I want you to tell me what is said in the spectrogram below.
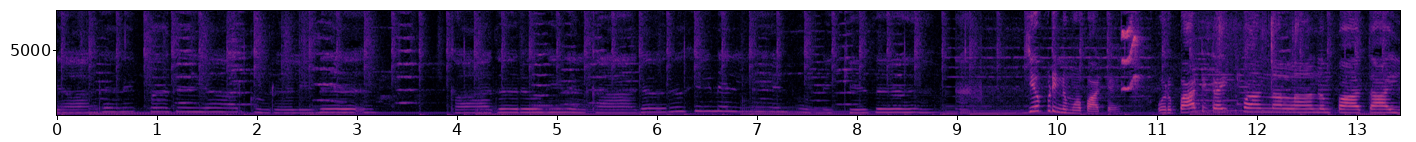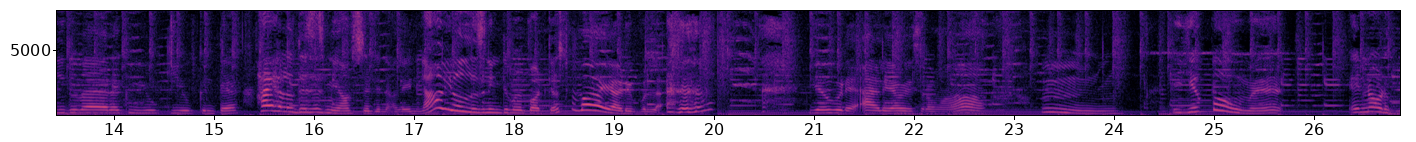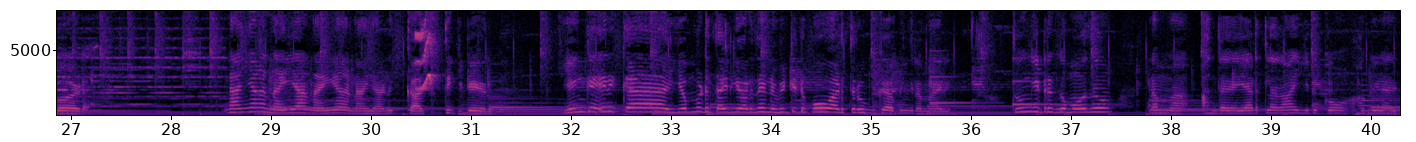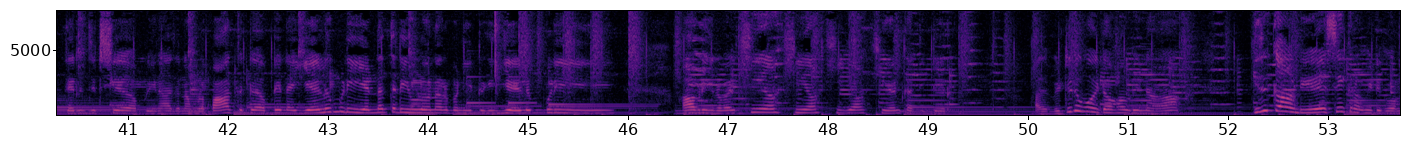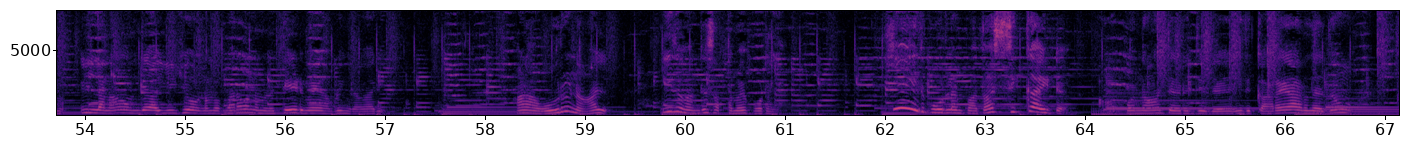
யார் அழைப்பது? யார் குரல் இது? காதருகினல் காதருகினல் ஏன் ஒழிக்குது எப்படி நம்ம பாட்டு. ஒரு பாட்டு டைப் பண்ணலாம்னு பார்த்தா இது வேற யூக்கு யூக்குன்ட்டு hi hello this is me of சஜினாலே நான் you listening to my podcast வாய் அடிப்புல எப்படி ஆடையாக பேசுகிறோமா எப்போவுமே என்னோட பேர்டை நையா நையா நையா நையான்னு கத்திக்கிட்டே இருக்கும். எங்கே இருக்க? எம்மடு தைரியம் இருந்தால் என்னை விட்டுட்டு போக அடுத்த ரூமுக்கு அப்படிங்கிற மாதிரி. தூங்கிட்டு இருக்கும் போதும் நம்ம அந்த இடத்துல தான் இருக்கோம் அப்படின்னு அது தெரிஞ்சிருச்சு அப்படின்னா அது நம்மளை பார்த்துட்டு அப்படியே நான் எலும்புடி என்னத்தடி இவ்வளோ நேரம் பண்ணிட்டு இருக்கேன் எலும்புடி அப்படிங்கிற மாதிரி ஹியா ஹியா ஹியா ஹியான்னு கத்திக்கிட்டே இருக்கும். அதை விட்டுட்டு போயிட்டோம் அப்படின்னா இதுக்காண்டியே சீக்கிரம் வீட்டுக்கு வரணும். இல்லைனா வந்து ஐயோ நம்ம பறவை நம்மளை தேடுமே அப்படிங்கிற மாதிரி. ஆனால் ஒரு நாள் இது வந்து சத்தமே போடலை. ஏன் இது போடலன்னு பார்த்தா சிக்காயிட்டு அப்போ தான் தெரிஞ்சுது இது கரையாக இருந்ததும்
